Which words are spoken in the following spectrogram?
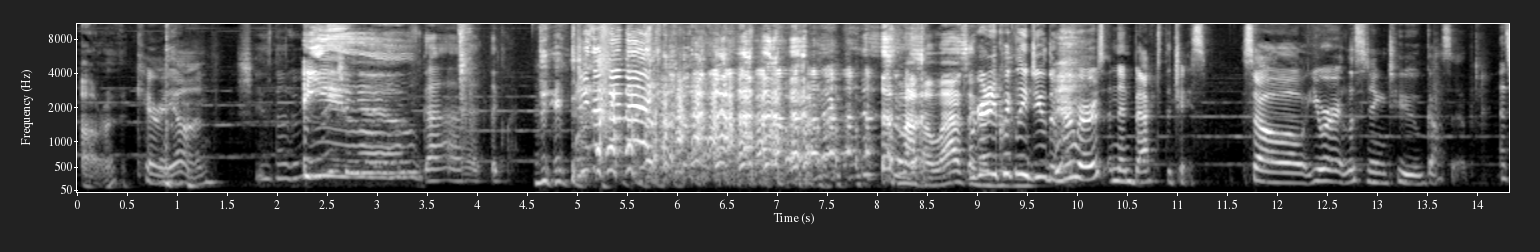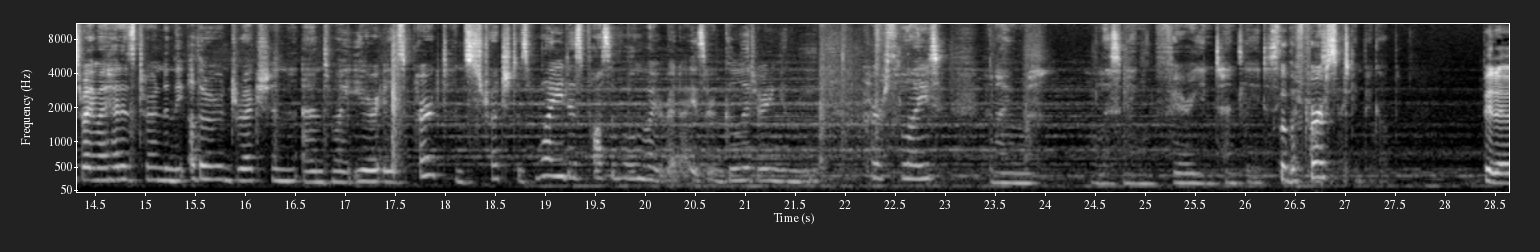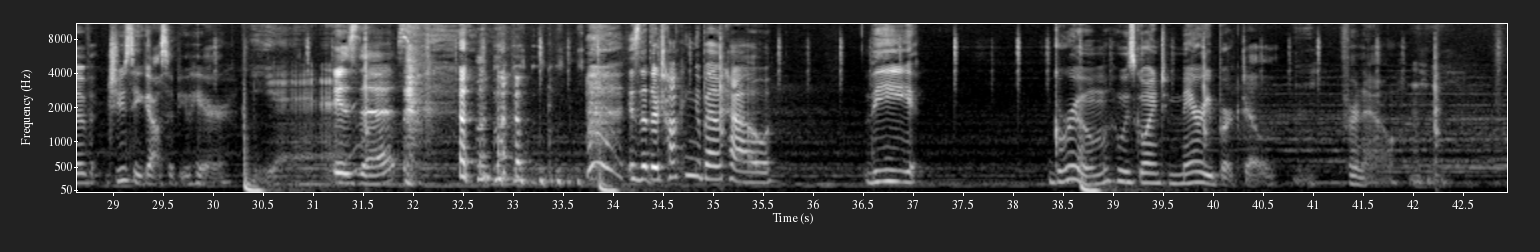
All right. Carry on. She's not. a- You got the clap. That's not the last We're thing going to quickly do the rumors and then back to the chase. So you are listening to gossip. That's right, my head is turned in the other direction and my ear is perked and stretched as wide as possible. My red eyes are glittering in the hearth light and I'm listening very intently to see So the first- I can pick up. Bit of juicy gossip you hear Yeah. is that is that they're talking about how the groom who is going to marry Birkdale for now mm-hmm.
